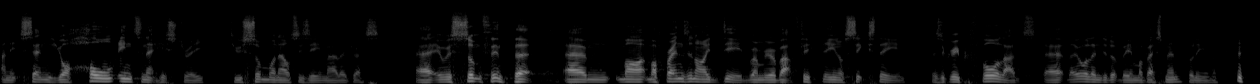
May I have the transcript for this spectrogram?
and it sends your whole internet history to someone else's email address. Uh, it was something that um, my, my friends and I did when we were about 15 or 16. There's a group of four lads. Uh, they all ended up being my best men, funny enough.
